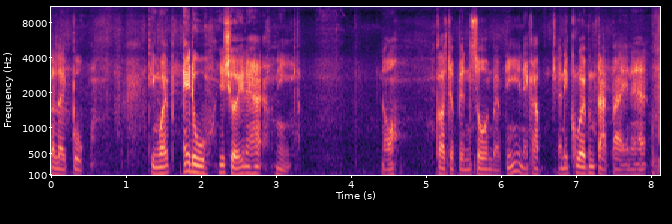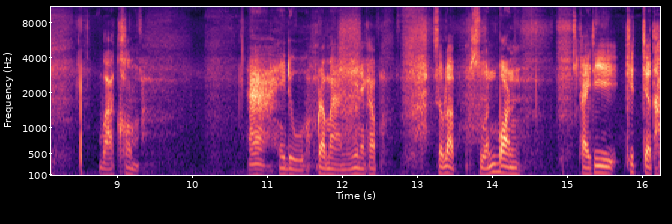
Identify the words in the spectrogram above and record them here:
ก็เลยปลูกทิ้งไว้ให้ดูเฉยๆนะฮะนี่เนาะก็จะเป็นโซนแบบนี้นะครับ อันนี้กล้วยเพิ่งตัดไปนะฮะวาคอม อ่าให้ดูประมาณนี้นะครับสำหรับสวนบอลใครที่คิดจะท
